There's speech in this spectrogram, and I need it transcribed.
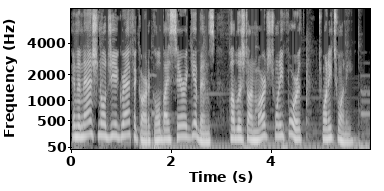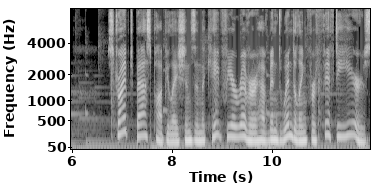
in a National Geographic article by Sarah Gibbons, published on March 24, 2020. Striped bass populations in the Cape Fear River have been dwindling for 50 years.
